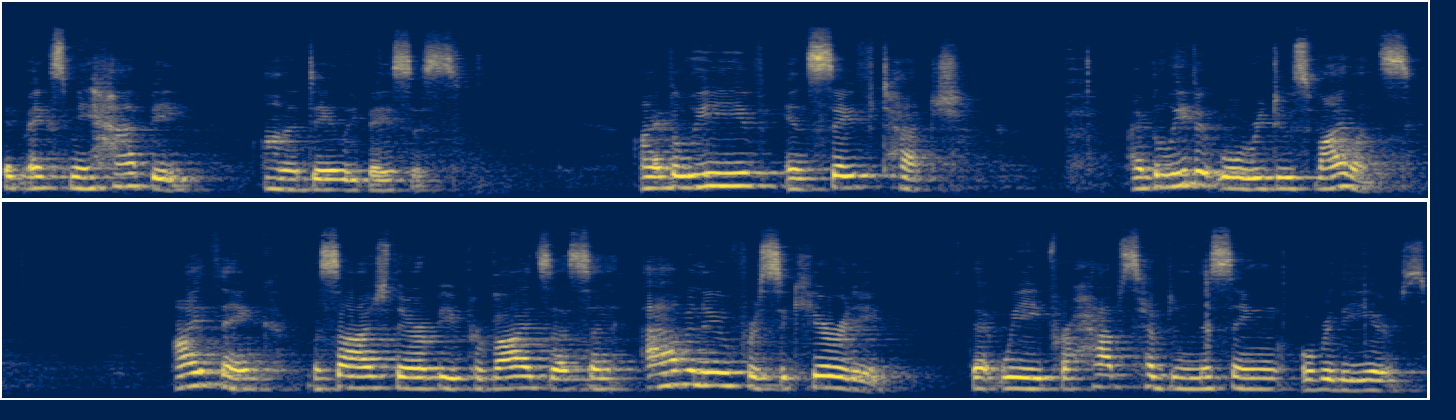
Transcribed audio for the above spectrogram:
It makes me happy on a daily basis. I believe in safe touch. I believe it will reduce violence. I think massage therapy provides us an avenue for security that we perhaps have been missing over the years.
